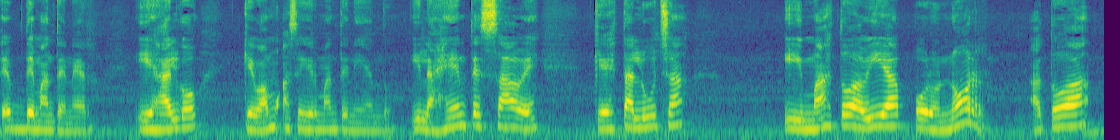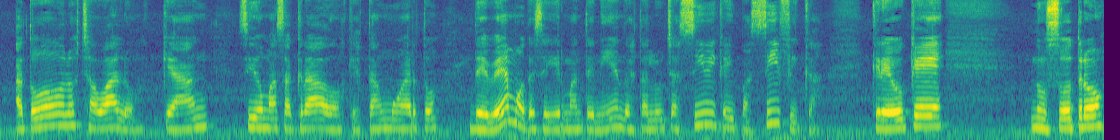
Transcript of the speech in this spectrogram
eh, de mantener. Y es algo que vamos a seguir manteniendo. Y la gente sabe que esta lucha, y más todavía por honor a, toda, a todos los chavalos que han sido masacrados, que están muertos, debemos de seguir manteniendo esta lucha cívica y pacífica. Creo que nosotros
